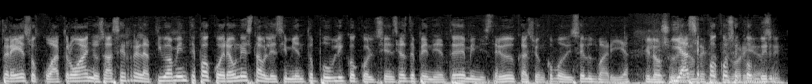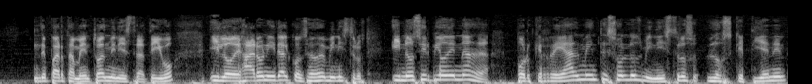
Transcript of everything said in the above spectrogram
tres o cuatro años, hace relativamente poco, era un establecimiento público con ciencias dependiente del Ministerio de Educación, como dice Luz María, Y hace poco se convirtió sí. En departamento administrativo y lo dejaron ir al Consejo de Ministros y no sirvió de nada, porque realmente son los ministros los que tienen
